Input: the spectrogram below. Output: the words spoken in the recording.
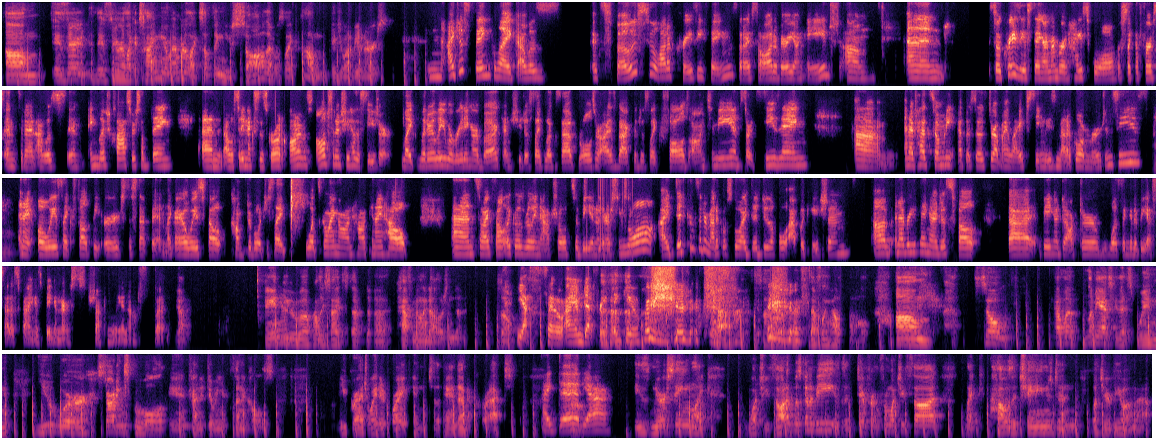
um, is there is there like a time you remember, like something you saw that was like, oh, did you want to be a nurse? I just think like I was exposed to a lot of crazy things that I saw at a very young age. Um, and so craziest thing I remember in high school, it was like the first incident. I was in English class or something, and I was sitting next to this girl, and all of, all of a sudden she has a seizure. Like literally, we're reading our book, and she just like looks up, rolls her eyes back, and just like falls onto me and starts seizing. Um, and I've had so many episodes throughout my life seeing these medical emergencies, mm. and I always like felt the urge to step in. Like I always felt comfortable, just like, what's going on? How can I help? And so I felt like it was really natural to be in a nursing role. I did consider medical school. I did do the whole application um, and everything. I just felt that being a doctor wasn't going to be as satisfying as being a nurse, shockingly enough. But yeah. And yeah. you uh, probably sidestepped uh, half a million dollars in debt. So yes, so I am debt free. Thank you. yeah, so that's definitely helpful. Um, so now let, let me ask you this: When you were starting school and kind of doing your clinicals, you graduated right into the pandemic, correct? I did. Um, yeah. Is nursing like what you thought it was going to be? Is it different from what you thought? Like, how has it changed, and what's your view on that?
